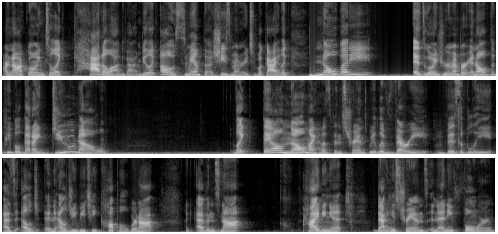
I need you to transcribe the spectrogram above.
are not going to like catalog that and be like, oh, Samantha, she's married to a guy. Like nobody is going to remember. And all the people that I do know, like they all know my husband's trans. We live very visibly as LG- an LGBT couple. We're not like Evan's not hiding it that Yeah. he's trans in any form.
